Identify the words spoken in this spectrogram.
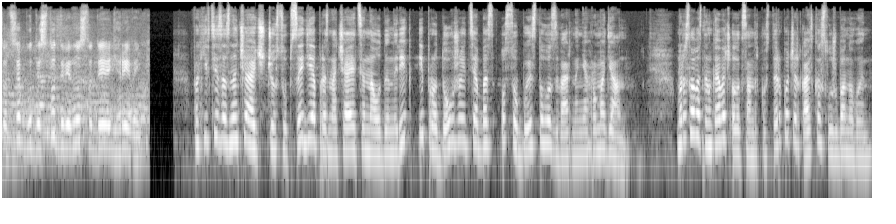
то це буде 199 гривень. Фахівці зазначають, що субсидія призначається на один рік і продовжується без особистого звернення громадян. Мирослава Стенкевич, Олександр Костирко, Черкаська служба новин.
